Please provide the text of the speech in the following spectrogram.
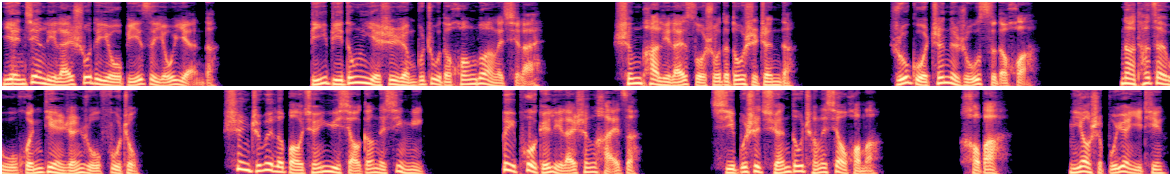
眼见李来说的有鼻子有眼的，比比东也是忍不住的慌乱了起来，生怕李来所说的都是真的。如果真的如此的话，那他在武魂殿忍辱负重，甚至为了保全玉小刚的性命。被迫给李来生孩子，岂不是全都成了笑话吗？好吧，你要是不愿意听，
